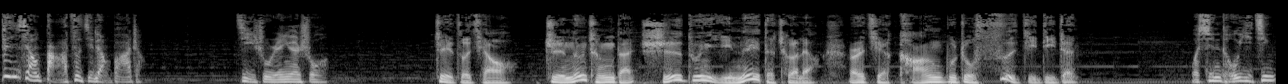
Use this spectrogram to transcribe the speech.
真想打自己两巴掌。技术人员说：“这座桥。”只能承担十吨以内的车辆，而且扛不住四级地震。我心头一惊，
